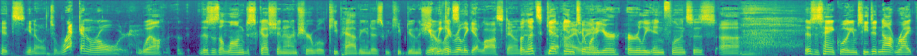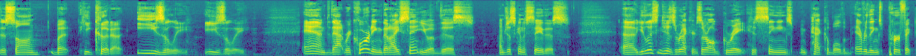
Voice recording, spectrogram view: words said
it's you know it's rock and roll. Well, this is a long discussion, and I'm sure we'll keep having it as we keep doing the show. Yeah, we could Let's- really get lost down. But that- let's get into one of your early influences. Uh, this is Hank Williams. He did not write this song, but he could have easily, easily. And that recording that I sent you of this, I'm just going to say this. Uh, you listen to his records; they're all great. His singing's impeccable. The, everything's perfect.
